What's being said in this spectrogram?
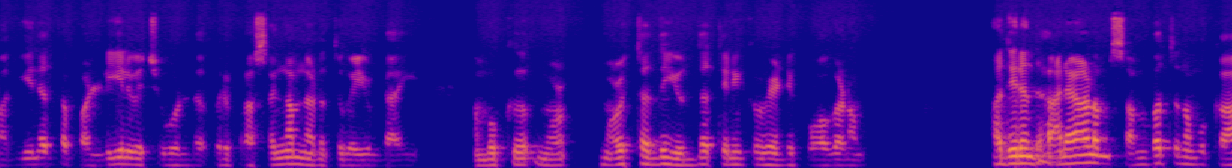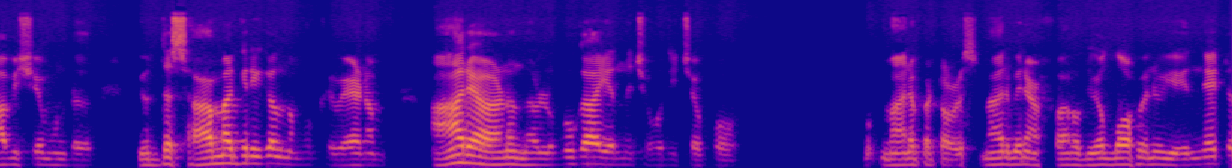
മദീനത്തെ പള്ളിയിൽ വെച്ചുകൊണ്ട് ഒരു പ്രസംഗം നടത്തുകയുണ്ടായി. നമുക്ക് മുഴുത്തത് യുദ്ധത്തിനു വേണ്ടി പോകണം. അതിന് ധാരാളം സമ്പത്ത് നമുക്ക് ആവശ്യമുണ്ട് യുദ്ധ സാമഗ്രികൾ നമുക്ക് വേണം. ആരാണ് നൽകുക എന്ന് ചോദിച്ചപ്പോൾ ബഹുമാനപ്പെട്ട ഉസ്മാൻ ബിൻ അഫ്ഫാൻ റബിയുള്ളാഹുവിനു എന്നേറ്റ്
